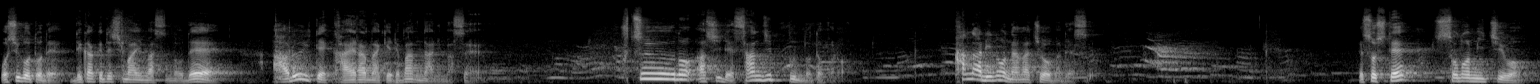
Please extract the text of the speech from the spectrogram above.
お仕事で出かけてしまいますので歩いて帰らなければなりません。普通の足で30分のところ。かなりの長丁場です。そしてその道を、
